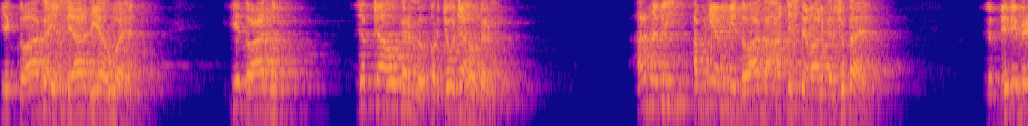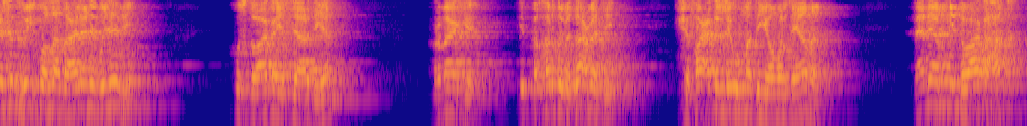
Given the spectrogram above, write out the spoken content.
ایک دعا کا اختیار دیا ہوا ہے۔ یہ دعا تم جب چاہو کر لو اور جو چاہو کر لو۔ ہر نبی اپنی اپنی دعا کا حق استعمال کر چکا ہے۔ جب میری بےست ہوئی تو اللہ تعالی نے مجھے بھی اس دعا کا اختیار دیا۔ فرمایا کہ اتخر تو دعوت تھی شفاعت امت یوم القیامہ۔ میں نے اپنی دعا کا حق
